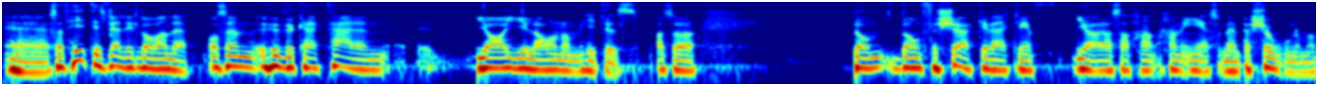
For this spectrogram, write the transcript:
Eh, så att hittills väldigt lovande. Och sen huvudkaraktären, eh, jag gillar honom hittills. Alltså, de, de försöker verkligen göra så att han, han är som en person och man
